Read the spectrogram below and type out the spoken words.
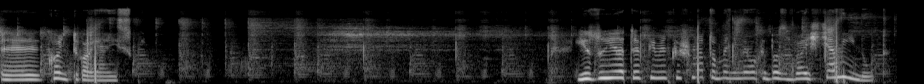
Yy, koń trojański. Jezu, ile ten filmik już ma, to będzie miał chyba z 20 minut.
